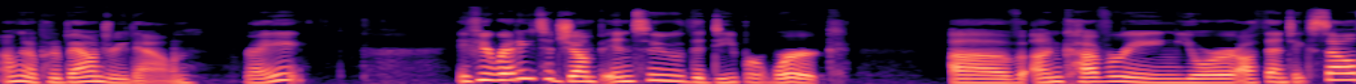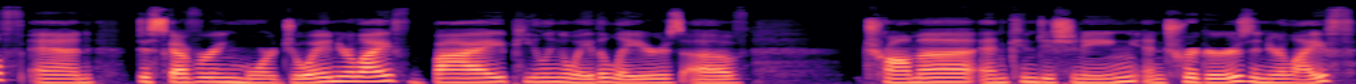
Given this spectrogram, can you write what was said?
I'm going to put a boundary down, right? If you're ready to jump into the deeper work of uncovering your authentic self and discovering more joy in your life by peeling away the layers of trauma and conditioning and triggers in your life,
